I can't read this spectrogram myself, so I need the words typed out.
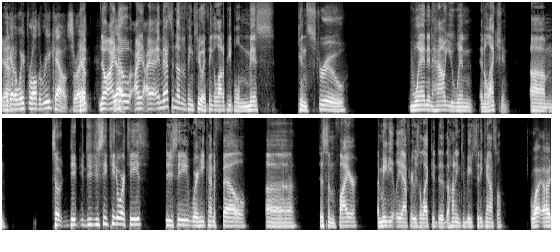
Yeah. they got to wait for all the recounts, right? Yep. No, I Yeah. know. I, I and that's another thing too. I think a lot of people misconstrue when and how you win an election. Um, so did did you see Tito Ortiz? Did you see where he kind of fell uh, to some fire immediately after he was elected to the Huntington Beach City Council? What uh,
